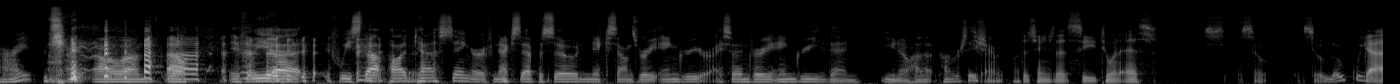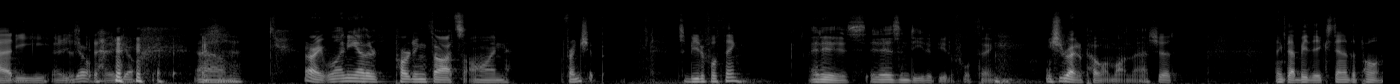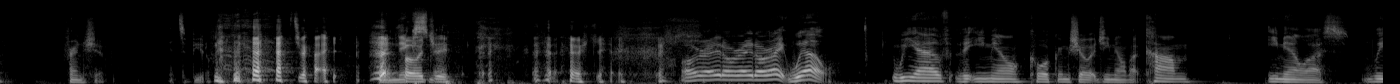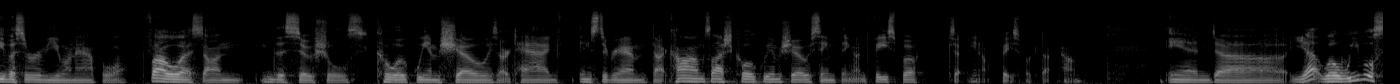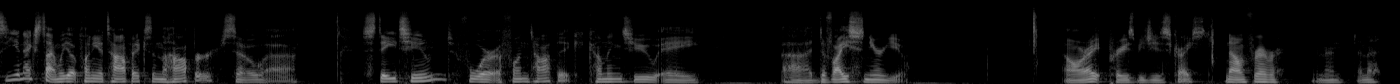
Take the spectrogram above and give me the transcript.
All right. All right. Um, well, if we uh, if we stop podcasting, or if next episode Nick sounds very angry, or I sound very angry, then you know how that conversation Sorry, went. we'll have to change that C to an. S- So so loquy. Gotti. There you Just go. kidding. There you go. Um, all right. Well, any other parting thoughts on friendship? It's a beautiful thing. It is. It is indeed a beautiful thing. You should write a poem on I that. should. I think that'd be the extent of the poem. Friendship. It's a beautiful thing. That's right. By Nick Poetry. okay. all right, all right, all right. Well, we have the email colloquiumshow at gmail.com. Email us, leave us a review on Apple, follow us on the socials. Colloquium Show is our tag. Instagram.com slash colloquium show. Same thing on Facebook, except, you know, facebook.com. And uh, yeah, well, we will see you next time. We got plenty of topics in the hopper. So uh, stay tuned for a fun topic coming to a uh, device near you. All right. Praise be Jesus Christ. Now and forever. Amen. Amen.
